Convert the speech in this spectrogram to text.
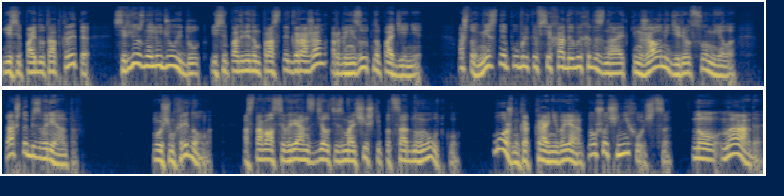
Если пойдут открыто, серьезные люди уйдут. Если под видом простых горожан, организуют нападение. А что, местная публика все ходы-выходы знает, кинжалами дерется умело. Так что без вариантов. В общем, хреново. Оставался вариант сделать из мальчишки подсадную утку. Можно, как крайний вариант, но уж очень не хочется. Но надо.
